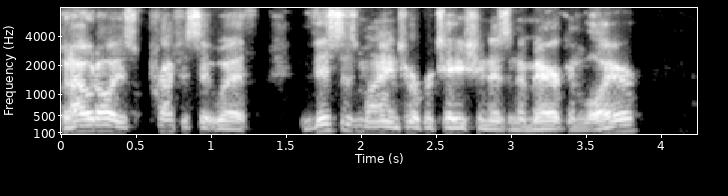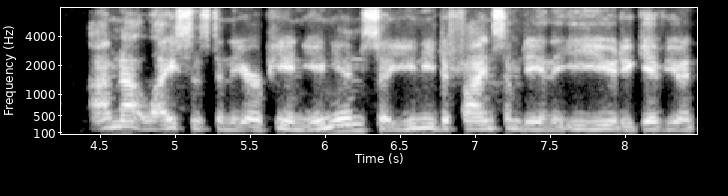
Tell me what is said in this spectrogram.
but i would always preface it with this is my interpretation as an american lawyer. I'm not licensed in the european union so you need to find somebody in the eu to give you an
